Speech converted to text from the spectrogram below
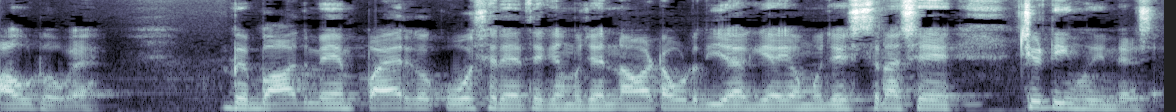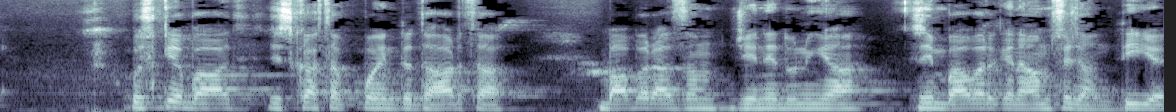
आउट हो गए। फिर बाद में एम्पायर को कोच रहे थे कि मुझे नॉट आउट दिया गया या मुझे इस तरह से चीटिंग हुई मेरे साथ। उसके बाद जिसका सबको इंतज़ार था, बाबर आज़म, जिन्हें दुनिया जिम्बाबर के नाम से जानती है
